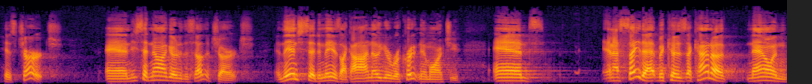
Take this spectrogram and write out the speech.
his church? And he said, No, I go to this other church. And then she said to me, It's like, oh, I know you're recruiting him, aren't you? And, and I say that because I kind of, now in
